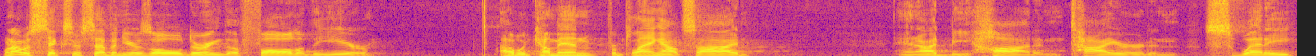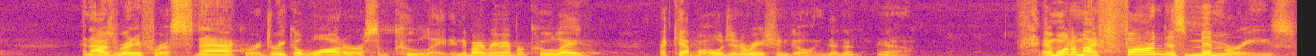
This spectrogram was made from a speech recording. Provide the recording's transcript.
When I was six or seven years old during the fall of the year, I would come in from playing outside and I'd be hot and tired and sweaty and I was ready for a snack or a drink of water or some Kool-Aid. Anybody remember Kool-Aid? That kept a whole generation going, didn't it? Yeah. And one of my fondest memories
